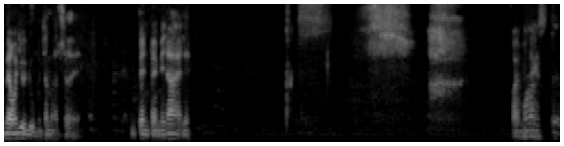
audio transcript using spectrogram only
แม้ว่าอยู่ๆมันจะมาเสยอะมันเป็นไปไม่ได้เลยปล่อยๆไม่ได้ Monster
